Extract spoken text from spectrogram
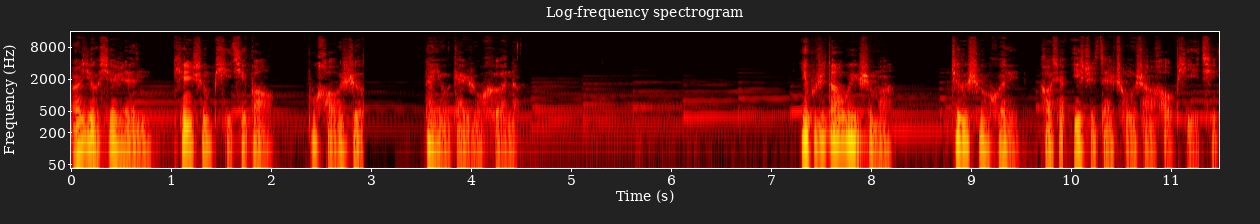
而有些人天生脾气暴，不好惹，那又该如何呢？也不知道为什么，这个社会好像一直在崇尚好脾气。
